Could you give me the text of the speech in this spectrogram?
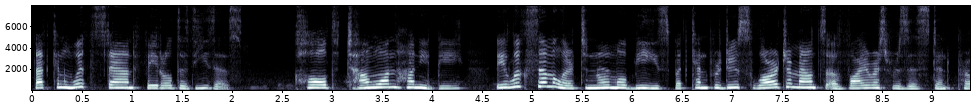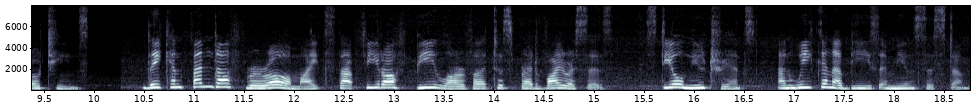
that can withstand fatal diseases. Called Jangwon honeybee, they look similar to normal bees but can produce large amounts of virus-resistant proteins. They can fend off varroa mites that feed off bee larvae to spread viruses, steal nutrients, and weaken a bee's immune system.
